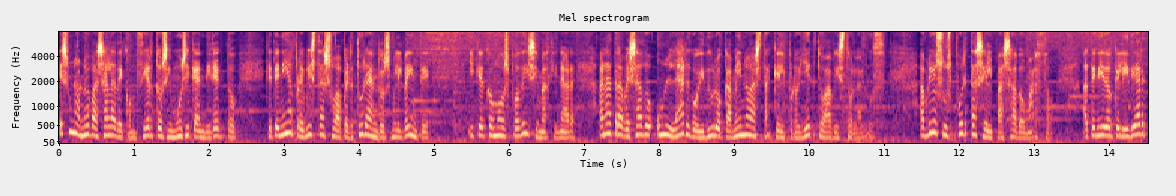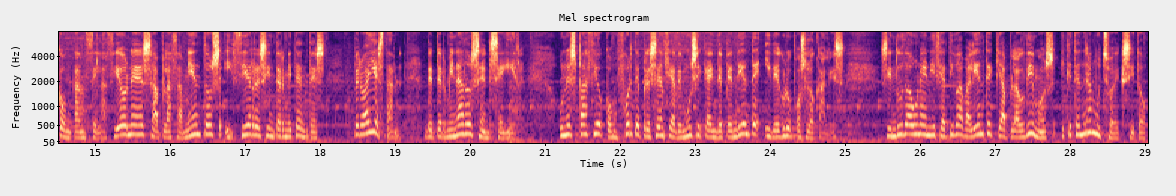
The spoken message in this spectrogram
es una nueva sala de conciertos y música en directo que tenía prevista su apertura en 2020 y que, como os podéis imaginar, han atravesado un largo y duro camino hasta que el proyecto ha visto la luz. Abrió sus puertas el pasado marzo. Ha tenido que lidiar con cancelaciones, aplazamientos y cierres intermitentes, pero ahí están, determinados en seguir un espacio con fuerte presencia de música independiente y de grupos locales. Sin duda una iniciativa valiente que aplaudimos y que tendrá mucho éxito,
